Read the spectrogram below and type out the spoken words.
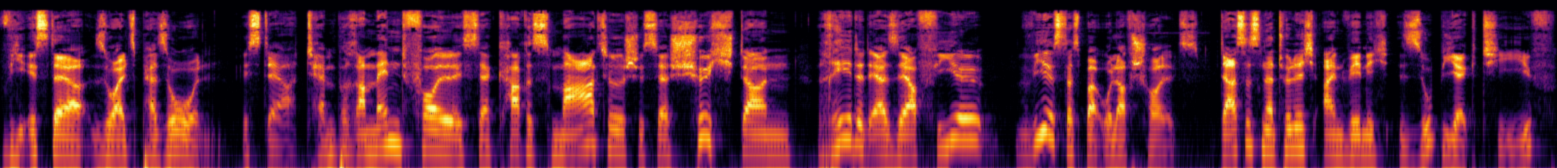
Wie ist er so als Person? Ist er temperamentvoll? Ist er charismatisch? Ist er schüchtern? Redet er sehr viel? Wie ist das bei Olaf Scholz? Das ist natürlich ein wenig subjektiv,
